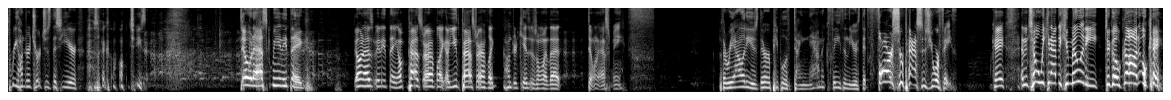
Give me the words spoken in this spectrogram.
300 churches this year. I was like, oh, jeez. Don't ask me anything. Don't ask me anything. I'm a pastor. I have like a youth pastor. I have like 100 kids or something like that. Don't ask me. But the reality is, there are people of dynamic faith in the earth that far surpasses your faith okay? And until we can have the humility to go, God, okay,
